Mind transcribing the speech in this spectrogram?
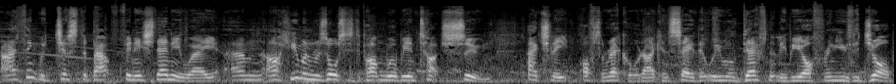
I think we're just about finished anyway. Um, our human resources department will be in touch soon. Actually, off the record, I can say that we will definitely be offering you the job.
